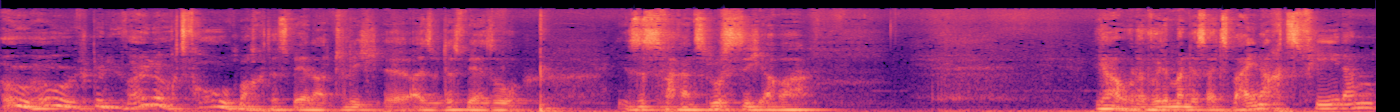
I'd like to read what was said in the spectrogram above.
oh, oh, ich bin die Weihnachtsfrau, macht, das wäre natürlich, äh, also das wäre so, es ist zwar ganz lustig, aber ja, oder würde man das als Weihnachtsfee dann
